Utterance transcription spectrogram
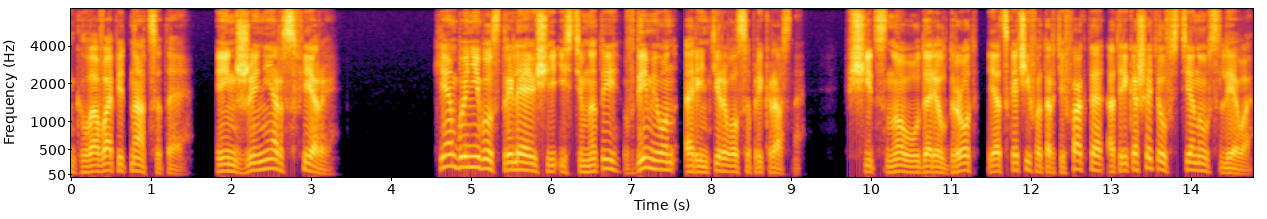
Глава 15. Инженер сферы. Кем бы ни был стреляющий из темноты, в дыме он ориентировался прекрасно. В щит снова ударил дрот и, отскочив от артефакта, отрикошетил в стену слева.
